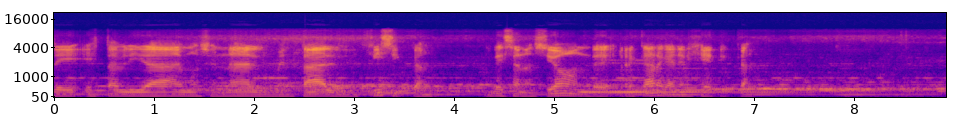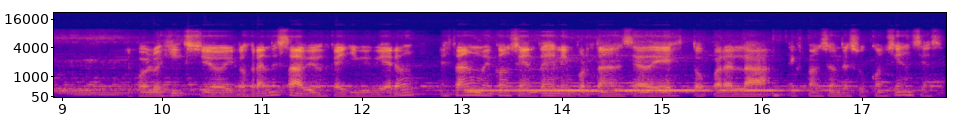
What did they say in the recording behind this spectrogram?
de estabilidad emocional, mental, física, de sanación, de recarga energética. El pueblo egipcio y los grandes sabios que allí vivieron estaban muy conscientes de la importancia de esto para la expansión de sus conciencias.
